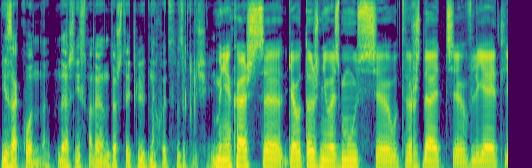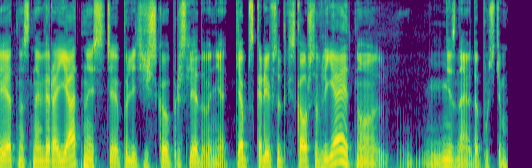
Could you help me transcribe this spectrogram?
незаконно, даже несмотря на то, что эти люди находятся в заключении. Мне кажется, я вот тоже не возьмусь э, утверждать, влияет ли этнос на вероятность политического преследования. Я бы скорее все-таки сказал, что влияет, но не знаю, допустим.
